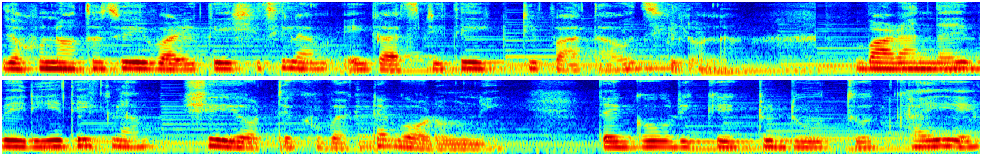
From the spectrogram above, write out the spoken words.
যখন অথচ এই বাড়িতে এসেছিলাম, এই গাছটিতে একটি পাতাও ছিল না। বারান্দায় বেরিয়ে দেখলাম, সেই অর্থে খুব একটা গরম নেই। তাই গৌরীকে একটু দুধ দুধ খাইয়ে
